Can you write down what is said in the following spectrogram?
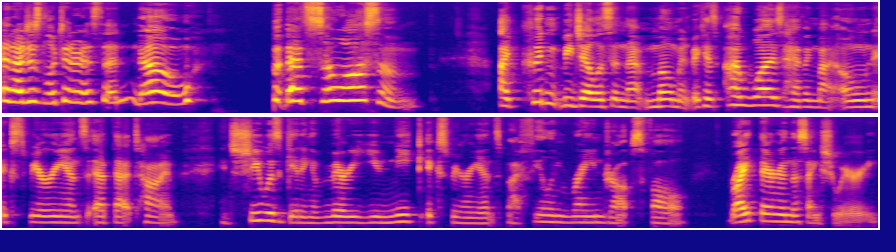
And I just looked at her and said, No, but that's so awesome. I couldn't be jealous in that moment because I was having my own experience at that time. And she was getting a very unique experience by feeling raindrops fall right there in the sanctuary.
